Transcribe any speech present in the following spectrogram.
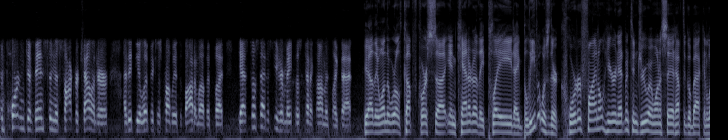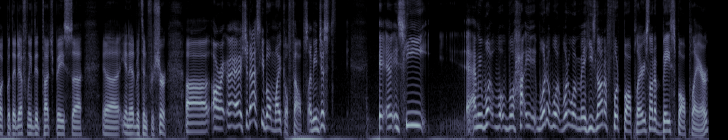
important events in the soccer calendar. I think the Olympics is probably at the bottom of it. But yeah, it's still sad to see her make those kind of comments like that. Yeah, they won the World Cup, of course, uh, in Canada. They played, I believe it was their quarterfinal here in Edmonton. Drew, I want to say I'd have to go back and look, but they definitely did touch base uh, uh, in Edmonton for sure. Uh, all right, I should ask you about Michael Phelps. I mean, just is he I mean, what what what what, what, what he's not a football player. He's not a baseball player.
